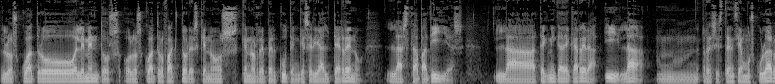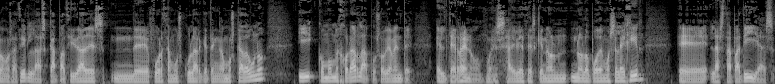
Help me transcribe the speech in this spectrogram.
los cuatro elementos o los cuatro factores que nos, que nos repercuten, que sería el terreno, las zapatillas, la técnica de carrera y la mm, resistencia muscular, vamos a decir, las capacidades de fuerza muscular que tengamos cada uno. ¿Y cómo mejorarla? Pues obviamente el terreno, pues hay veces que no, no lo podemos elegir. Eh, las zapatillas,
